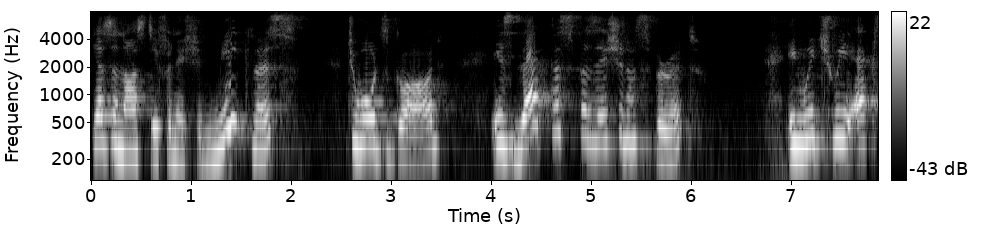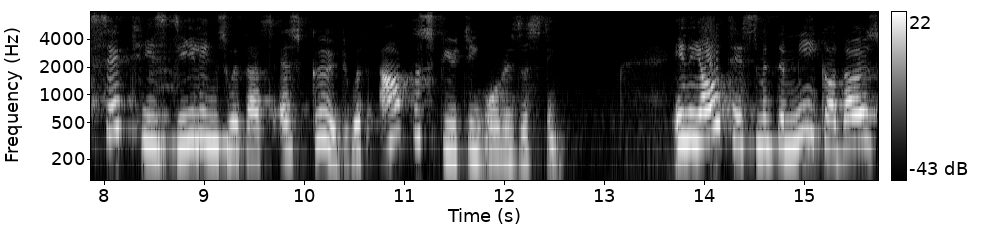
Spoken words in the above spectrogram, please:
Here's a nice definition meekness towards God is that disposition of spirit in which we accept his dealings with us as good without disputing or resisting. In the Old Testament, the meek are those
